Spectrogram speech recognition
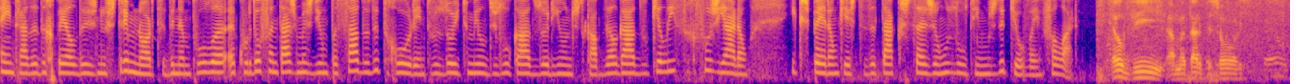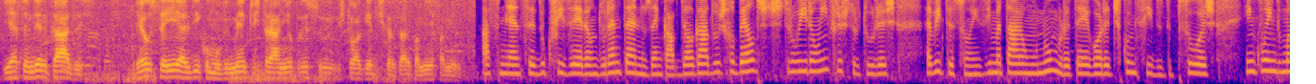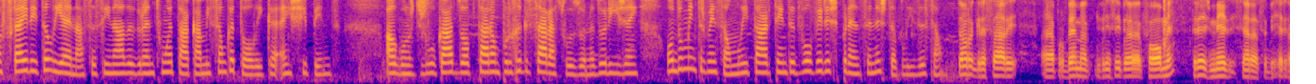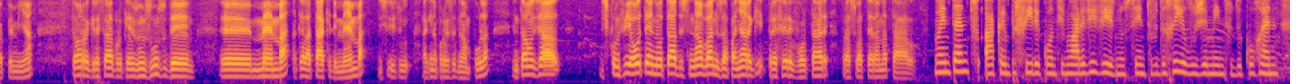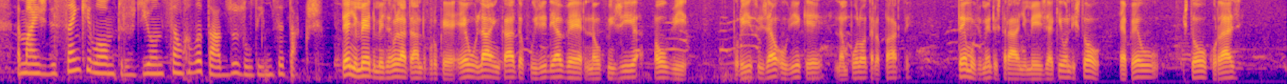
A entrada de rebeldes no extremo norte de Nampula acordou fantasmas de um passado de terror entre os 8 mil deslocados oriundos de Cabo Delgado que ali se refugiaram e que esperam que estes ataques sejam os últimos de que ouvem falar. Eu vi a matar pessoas e acender casas. Eu saí ali com um movimento estranho, eu por isso estou aqui a descansar com a minha família. À semelhança do que fizeram durante anos em Cabo Delgado, os rebeldes destruíram infraestruturas, habitações e mataram um número até agora desconhecido de pessoas, incluindo uma freira italiana assassinada durante um ataque à missão católica em Chipende. Alguns deslocados optaram por regressar à sua zona de origem, onde uma intervenção militar tenta devolver a esperança na estabilização. Então, regressar o problema, de princípio, é fome, três meses sem receber a PMA. Então, regressar porque é um zunzo de eh, Memba, aquele ataque de Memba, distrito aqui na província de Nampula. Então, já desconfia ou tem notado, se não vai nos apanhar aqui, prefere voltar para a sua terra natal. No entanto, há quem prefira continuar a viver no centro de realojamento de Corran, a mais de 100 quilómetros de onde são relatados os últimos ataques. Tenho medo, mas não lá tanto, porque eu lá em casa fugi de haver, não fugi a ouvir. Por isso já ouvi que não por outra parte tem movimento estranho, mas aqui onde estou é para eu estou com coragem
